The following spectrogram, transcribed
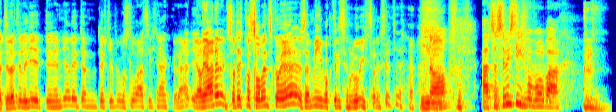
eh, tyhle ty lidi, ty neměli ten, ty vtipy o Slovácích nějak rádi. Ale já nevím, co teďko Slovensko je, zemí, o který se mluví v celém světě. No, a co si myslíš o volbách?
